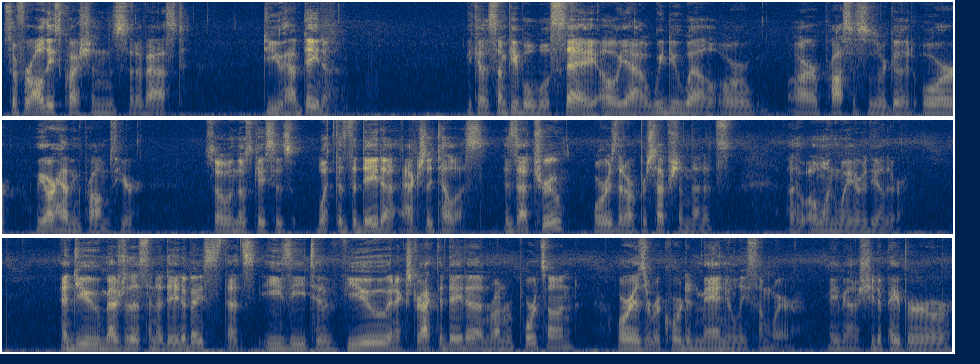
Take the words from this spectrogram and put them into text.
So for all these questions that I've asked, do you have data? because some people will say, oh yeah, we do well, or our processes are good, or we are having problems here. So in those cases, what does the data actually tell us? Is that true, or is it our perception that it's a, one way or the other? And do you measure this in a database that's easy to view and extract the data and run reports on? Or is it recorded manually somewhere, maybe on a sheet of paper or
